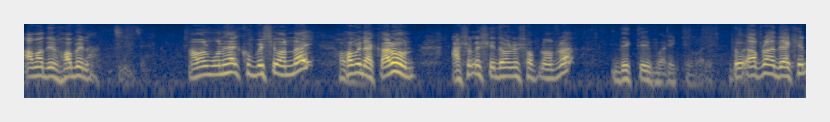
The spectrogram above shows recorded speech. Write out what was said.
আমাদের হবে না। আমার মনে হয় খুব বেশি অন্যায় হবে না। কারণ আসলে সে ধরনের স্বপ্ন আমরা দেখতেই পারি। দেখতে পারি। তো আপনারা দেখেন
